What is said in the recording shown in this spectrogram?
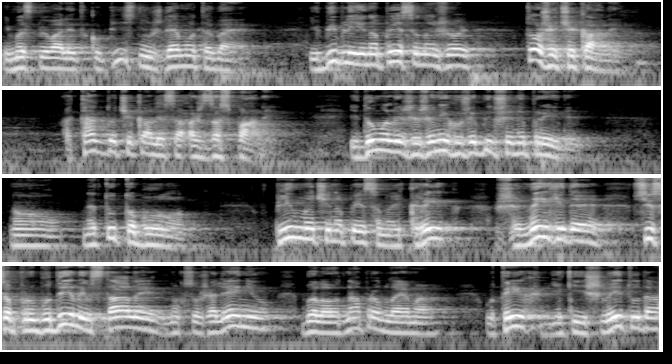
І ми співали таку пісню Ждемо тебе. І в Біблії написано, що теж чекали. А так дочекалися, аж заспали. І думали, що жених уже більше не прийде. Ну, не тут то було. В півночі написано і крик, жених іде, всі се пробудили, встали, але, к сожалению, була одна проблема. У тих, які йшли туди,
